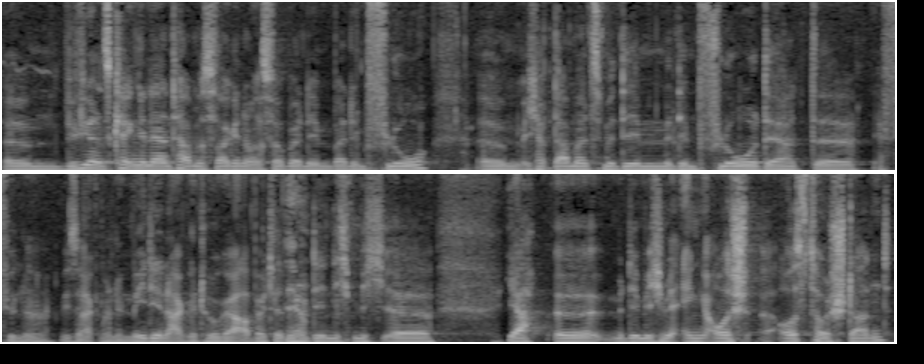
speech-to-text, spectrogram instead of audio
ähm, wie wir uns kennengelernt haben, es war genau, es war bei dem, bei dem Flo. Ähm, ich habe damals mit dem, mit dem Flo, der hat äh, für eine, wie sagt man, eine Medienagentur gearbeitet, Ja. mit dem ich mich, äh, ja, äh, mit dem ich im engen Aus Austausch stand.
